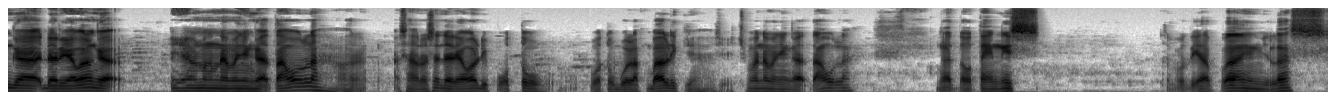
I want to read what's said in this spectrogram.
Nggak dari awal nggak ya memang namanya nggak tahu lah. Seharusnya dari awal dipoto foto bolak-balik ya. Cuma namanya nggak tahu lah. Nggak tahu tenis seperti apa yang jelas.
